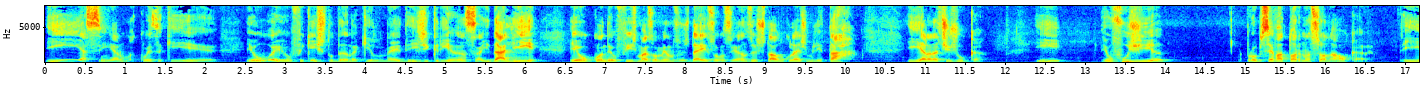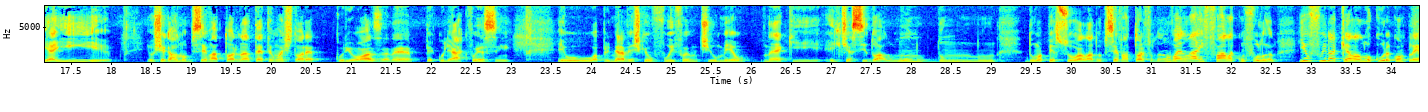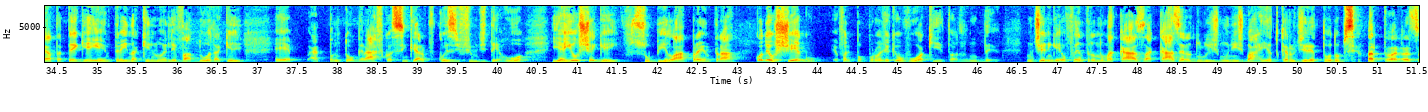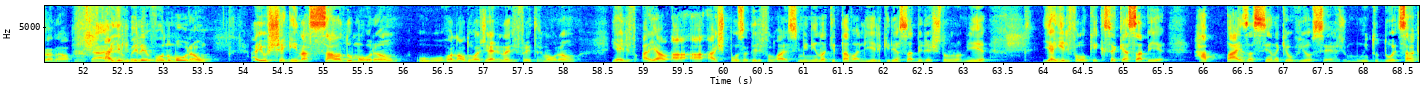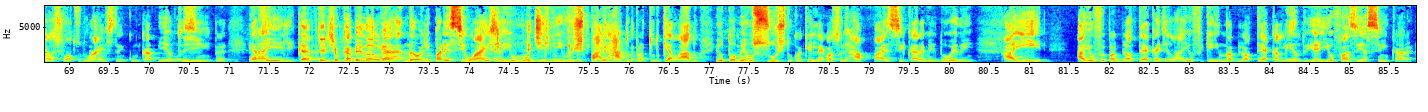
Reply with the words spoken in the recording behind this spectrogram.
E assim, era uma coisa que eu, eu fiquei estudando aquilo, né, desde criança. E dali, eu, quando eu fiz mais ou menos uns 10, 11 anos, eu estudava no colégio militar e era na Tijuca. E eu fugia para o Observatório Nacional, cara. E aí eu chegava no observatório, até tem uma história curiosa, né, peculiar, que foi assim. Eu, a primeira vez que eu fui foi um tio meu, né, que ele tinha sido aluno de, um, de uma pessoa lá do observatório, falou, não, vai lá e fala com fulano. E eu fui naquela loucura completa. Peguei, entrei naquele, no elevador daquele é, é pantográfico, assim, que era coisa de filme de terror. E aí eu cheguei, subi lá para entrar. Quando eu chego, eu falei, por onde é que eu vou aqui? Não tinha ninguém. Eu fui entrando numa casa. A casa era do Luiz Muniz Barreto, que era o diretor do Observatório Nacional. Caramba. Aí ele me levou no Mourão. Aí eu cheguei na sala do Mourão, o Ronaldo Rogério, né, de Freitas Mourão, e aí, ele, aí a, a, a, esposa dele falou: ah, esse menino aqui estava ali, ele queria saber de astronomia. E aí ele falou: o que, que você quer saber? Rapaz, a cena que eu vi, ô Sérgio, muito doido. Sabe aquelas fotos do Einstein com cabelo Sim. assim? Era ele, cara. É, porque ele tinha um cabelão, né? Era, não, ele parecia um Einstein e um monte de livro espalhado para tudo que é lado. Eu tomei um susto com aquele negócio. Falei, rapaz, esse cara é meio doido, hein? Aí, aí eu fui para a biblioteca. Aí de lá eu fiquei indo na biblioteca lendo e aí eu fazia assim, cara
